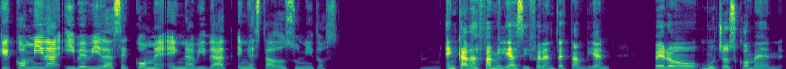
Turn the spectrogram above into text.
¿Qué comida y bebida se come en Navidad en Estados Unidos? Mm, En cada familia es diferente también, pero muchos comen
